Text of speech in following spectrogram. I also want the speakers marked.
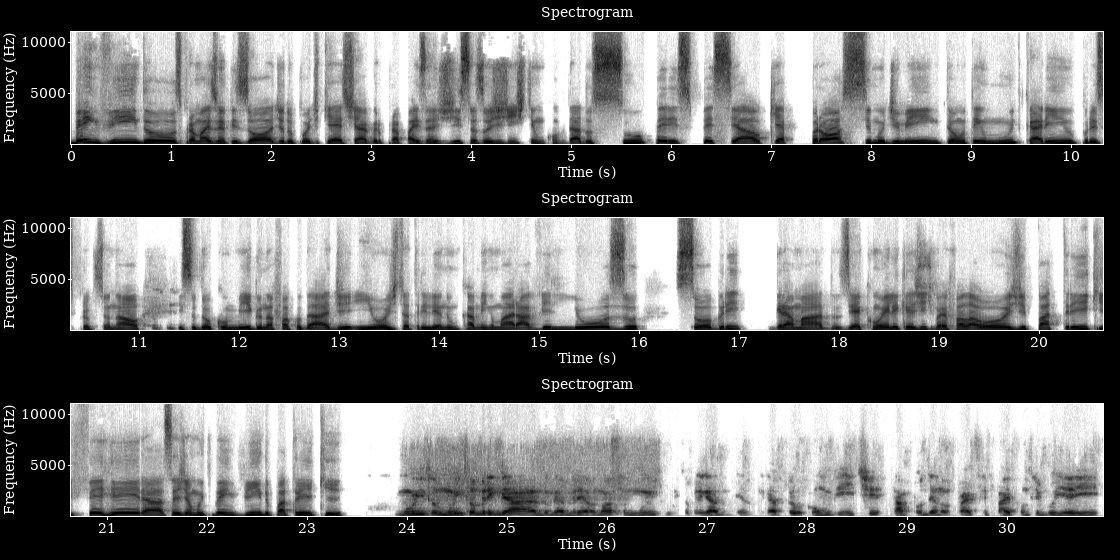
Speaker 1: Bem-vindos para mais um episódio do podcast Agro para Paisagistas. Hoje a gente tem um convidado super especial que é próximo de mim, então eu tenho muito carinho por esse profissional. Estudou comigo na faculdade e hoje está trilhando um caminho maravilhoso sobre gramados. E é com ele que a gente vai falar hoje, Patrick Ferreira. Seja muito bem-vindo, Patrick.
Speaker 2: Muito, muito obrigado, Gabriel. Nossa, muito, muito obrigado mesmo. Obrigado pelo convite, tá podendo participar e contribuir aí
